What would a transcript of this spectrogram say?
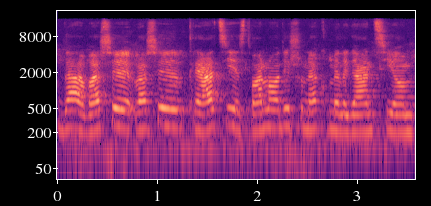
Da, vaše, vaše kreacije stvarno odišu nekom elegancijom. Uh,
